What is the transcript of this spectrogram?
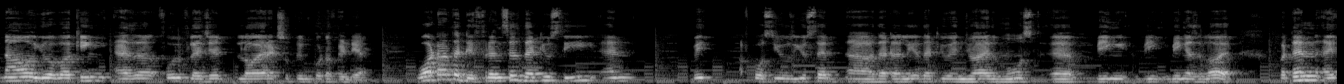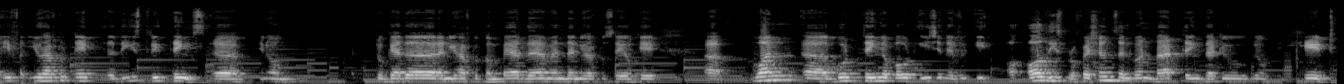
now you are working as a full fledged lawyer at Supreme Court of India. What are the differences that you see and we, of course you you said uh, that earlier that you enjoy the most uh, being being being as a lawyer but then uh, if you have to take these three things you know together and you have to compare them and then you have to say okay uh, one uh, good thing about each and every all these professions and one bad thing that you, you know, hate.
